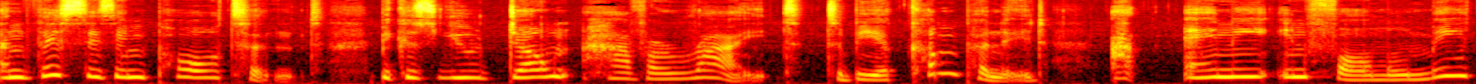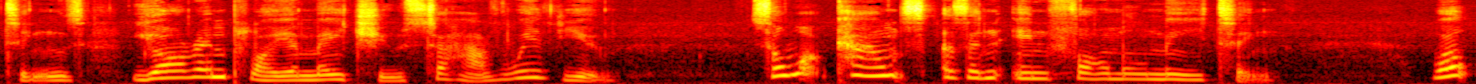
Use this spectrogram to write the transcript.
And this is important because you don't have a right to be accompanied at any informal meetings your employer may choose to have with you. So, what counts as an informal meeting? Well,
